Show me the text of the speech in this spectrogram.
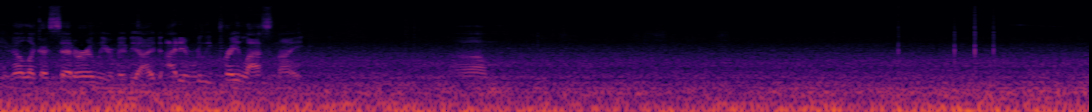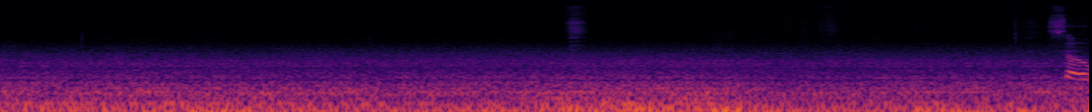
You know, like I said earlier, maybe I, I didn't really pray last night. Um, so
